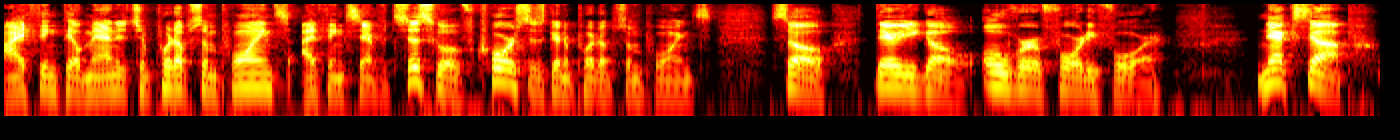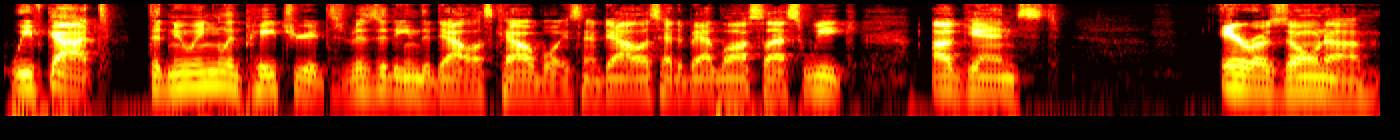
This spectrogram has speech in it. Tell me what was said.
I think they'll manage to put up some points. I think San Francisco, of course, is going to put up some points. So there you go, over 44. Next up, we've got the New England Patriots visiting the Dallas Cowboys. Now, Dallas had a bad loss last week against Arizona.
